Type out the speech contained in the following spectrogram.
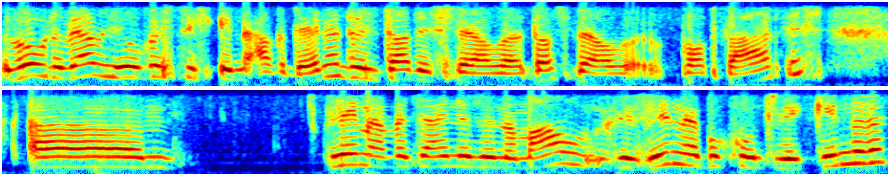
we wonen wel heel rustig in de Ardennen, dus dat is wel, eh, dat is wel eh, wat waar is. Ehm, nee, maar we zijn dus een normaal gezin, we hebben gewoon twee kinderen.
